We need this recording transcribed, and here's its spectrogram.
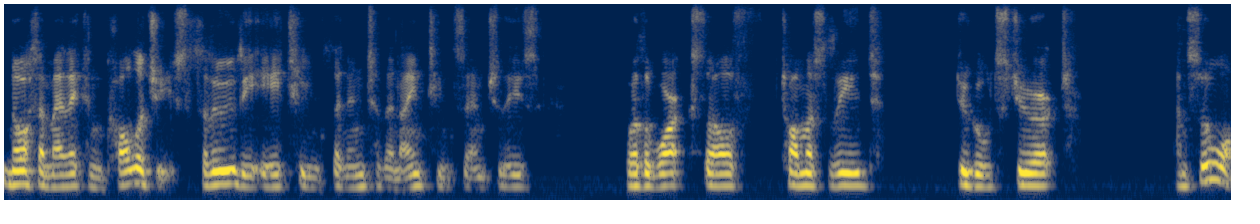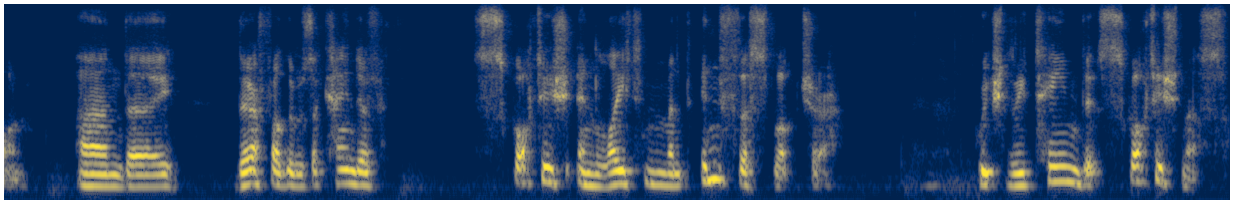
North American colleges through the 18th and into the 19th centuries were the works of Thomas Reid, Dugald Stewart, and so on. And uh, therefore, there was a kind of Scottish Enlightenment infrastructure which retained its Scottishness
